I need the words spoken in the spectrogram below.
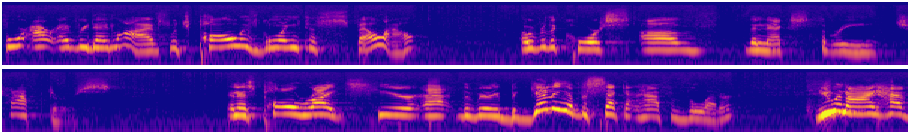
for our everyday lives, which Paul is going to spell out over the course of the next three chapters. And as Paul writes here at the very beginning of the second half of the letter, you and I have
